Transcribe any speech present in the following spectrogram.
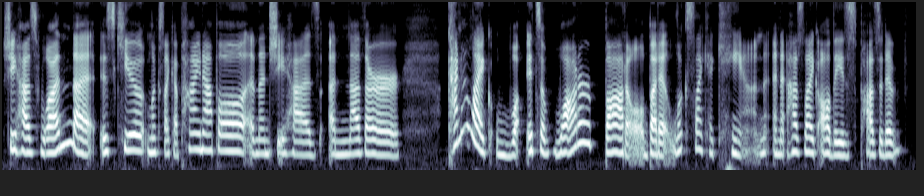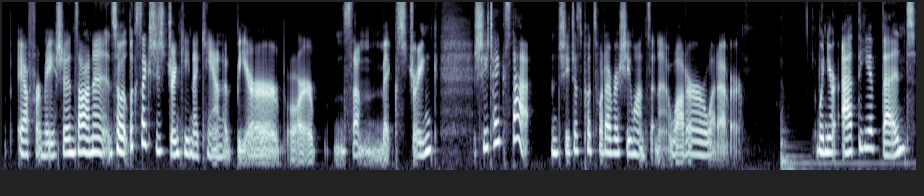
She has one that is cute looks like a pineapple, and then she has another kind of like it's a water bottle, but it looks like a can, and it has like all these positive affirmations on it. And so it looks like she's drinking a can of beer or some mixed drink. She takes that and she just puts whatever she wants in it, water or whatever. When you're at the event,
